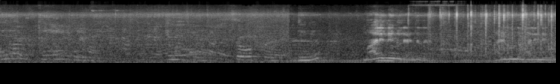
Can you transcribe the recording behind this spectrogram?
എല്ലാം ക്ലീൻ ക്ലീനായി സോപ്പ് മാലിന്യങ്ങൾ രണ്ട് തരം. അഴുകുന്ന മാലിന്യങ്ങൾ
